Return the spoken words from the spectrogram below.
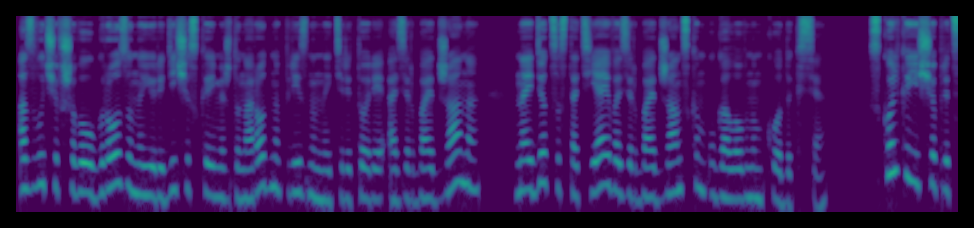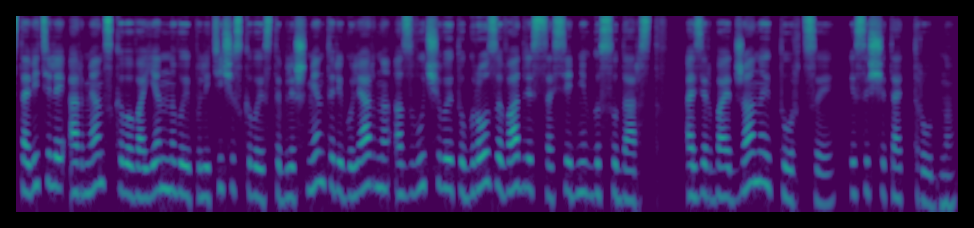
озвучившего угрозу на юридической и международно признанной территории Азербайджана, найдется статья и в Азербайджанском уголовном кодексе. Сколько еще представителей армянского военного и политического истеблишмента регулярно озвучивает угрозы в адрес соседних государств, Азербайджана и Турции, и сосчитать трудно.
